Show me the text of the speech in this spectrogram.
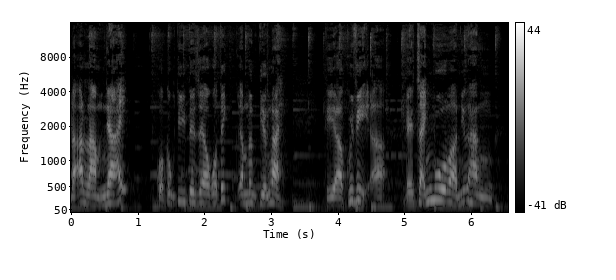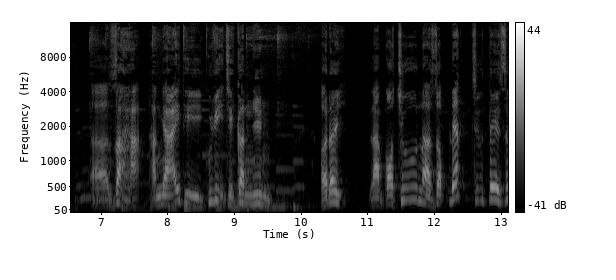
đã làm nhái của công ty TGL Acoustic em nâng tiếng này. Thì uh, quý vị uh, để tránh mua vào những hàng uh, giả hàng nhái thì quý vị chỉ cần nhìn. Ở đây là có chữ là dập đét chữ TG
